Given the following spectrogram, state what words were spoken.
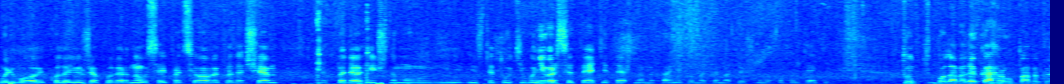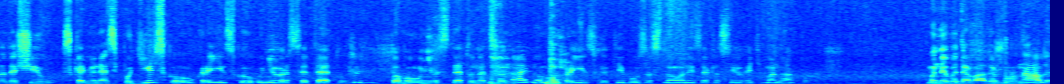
у Львові, коли він вже повернувся і працював викладачем в педагогічному інституті, в університеті, теж на механіко-математичному факультеті. Тут була велика група викладачів з Кам'янець-Подільського українського університету, того університету національного українського, який був заснований за часів гетьманату. Вони видавали журнали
